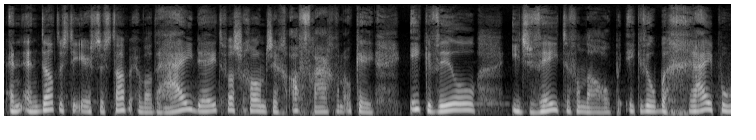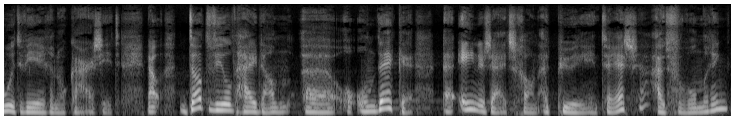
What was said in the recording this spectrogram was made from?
En, en dat is de eerste stap. En wat hij deed, was gewoon zich afvragen van oké, ik wil iets weten van de Alpen. Ik wil begrijpen hoe het weer in elkaar zit. Nou, dat wilde hij dan eh, ontdekken. Eh, enerzijds gewoon uit pure interesse, uit verwondering.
